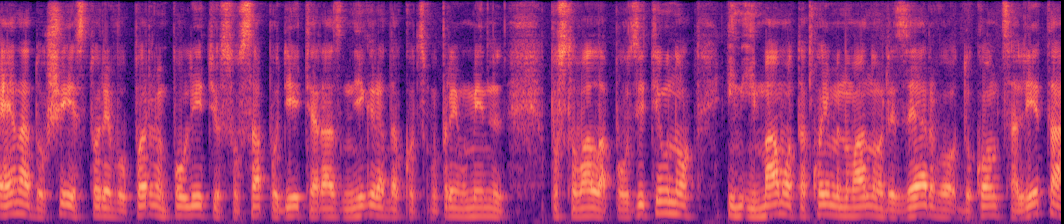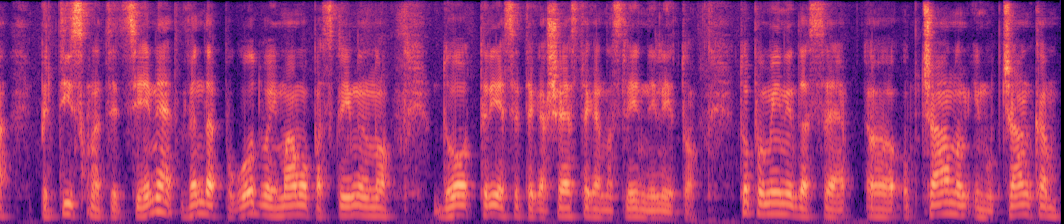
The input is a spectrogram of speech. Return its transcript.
1 do 6, torej v prvem polletju so vsa podjetja razen Nigrada, kot smo prej omenili, poslovala pozitivno in imamo tako imenovano rezervo do konca leta, pritisk na te cene, vendar pogodbo imamo pa sklenjeno do 30.6. naslednje leto. To pomeni, da se uh, občanom in občankam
